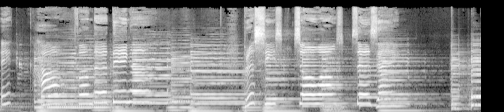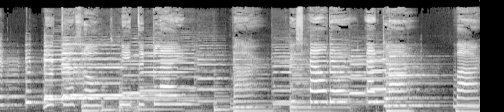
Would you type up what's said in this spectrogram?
Ik hou van de dingen precies zoals ze zijn. Niet te groot, niet te klein. Waar is helder en klaar? Waar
